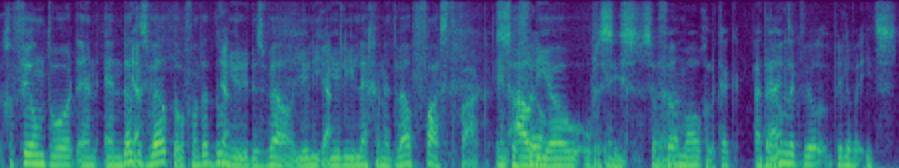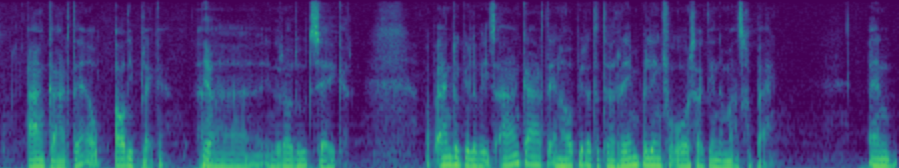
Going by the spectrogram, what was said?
gefilmd wordt en, en dat Ja. is wel tof, want dat doen Ja. jullie dus wel. Jullie, Ja. jullie leggen het wel vast vaak in Zoveel- audio of Precies, in, zoveel eh, mogelijk. Kijk, uiteindelijk wil, willen we iets aankaarten hè, op al die plekken. Ja. Eh, in de Rode Hoed zeker. Uiteindelijk willen we iets aankaarten en hoop je dat het een rimpeling veroorzaakt in de maatschappij. En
